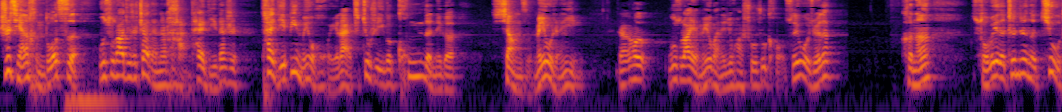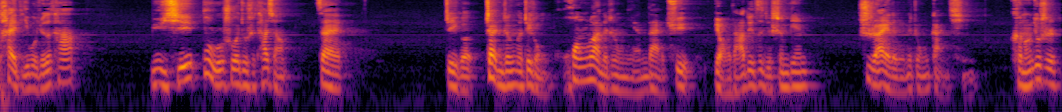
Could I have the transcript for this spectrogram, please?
之前很多次，乌苏拉就是站在那儿喊泰迪，但是泰迪并没有回来，这就是一个空的那个巷子，没有人影。然后乌苏拉也没有把那句话说出口，所以我觉得，可能所谓的真正的救泰迪，我觉得他与其不如说就是他想在这个战争的这种慌乱的这种年代，去表达对自己身边挚爱的人的这种感情，可能就是，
